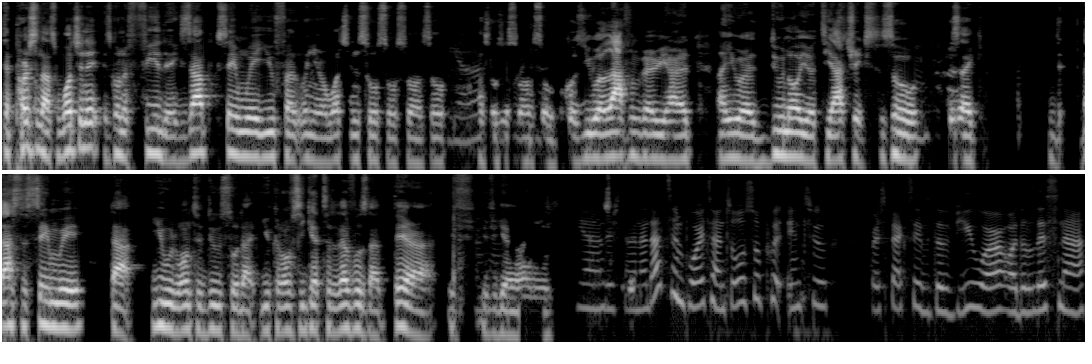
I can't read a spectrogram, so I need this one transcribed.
the person that's watching it is going to feel the exact same way you felt when you were watching so so so and so Yeah, and so so so and so because you were laughing very hard and you were doing all your theatrics. So Mhm. it's like th- that's the same way that you would want to do so that you can obviously get to the levels that they're at, if if you get what I mean. Yeah, I understand. And that's important to also put into perspective the viewer or the listener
